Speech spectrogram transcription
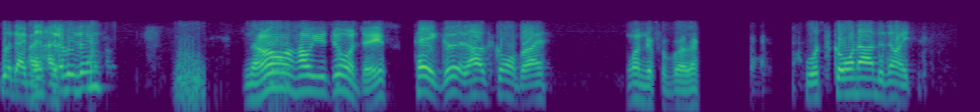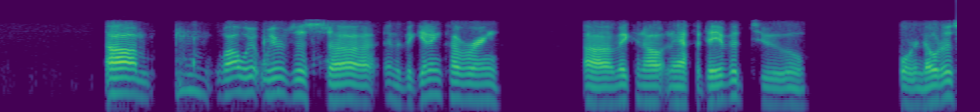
Would I miss I- I- everything? No, how are you doing, Dave? Hey, good. How's it going, Brian? Wonderful, brother. What's going on tonight? Um, well, we, we were just uh, in the beginning covering uh, making out an affidavit to or notice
